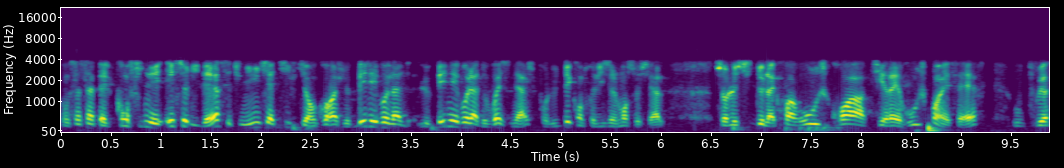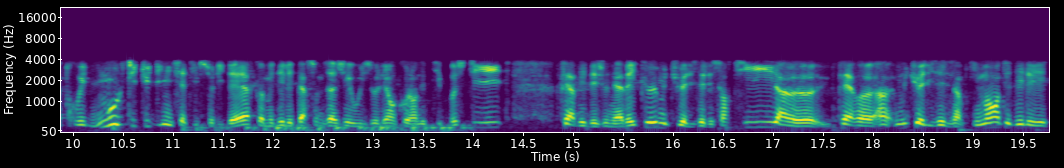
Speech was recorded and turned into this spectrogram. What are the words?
Donc ça s'appelle Confiné et Solidaire. C'est une initiative qui encourage le bénévolat, le bénévolat de voisinage pour lutter contre l'isolement social. Sur le site de la Croix-Rouge, croix-rouge.fr, vous pouvez retrouver une multitude d'initiatives solidaires, comme aider les personnes âgées ou isolées en collant des petits post-it, faire des déjeuners avec eux, mutualiser les sorties, euh, faire euh, mutualiser les imprimantes, aider les,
